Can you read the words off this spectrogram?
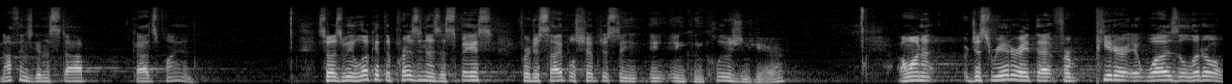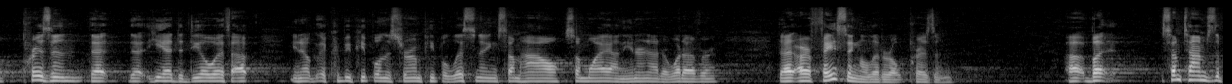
Nothing's going to stop God's plan. So, as we look at the prison as a space for discipleship, just in, in, in conclusion here, I want to just reiterate that for Peter, it was a literal prison that, that he had to deal with. Uh, you know, there could be people in this room, people listening somehow, some way on the internet or whatever, that are facing a literal prison. Uh, but sometimes the,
